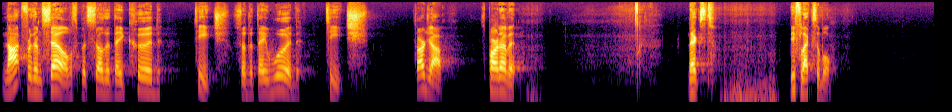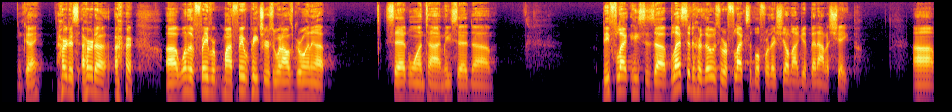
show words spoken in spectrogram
not for themselves, but so that they could teach, so that they would teach. It's our job, it's part of it. Next, be flexible. Okay? I heard, I heard a, uh, one of the favorite, my favorite preachers when I was growing up said one time, he said, uh, be flex, he says, uh, blessed are those who are flexible, for they shall not get bent out of shape. Uh,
